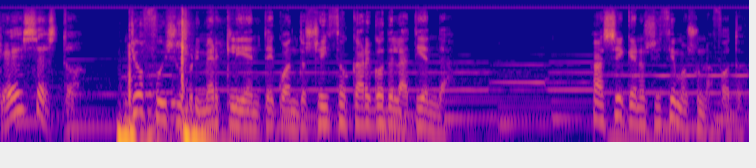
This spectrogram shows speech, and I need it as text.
¿Qué es esto? Yo fui su primer cliente cuando se hizo cargo de la tienda. Así que nos hicimos una foto.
